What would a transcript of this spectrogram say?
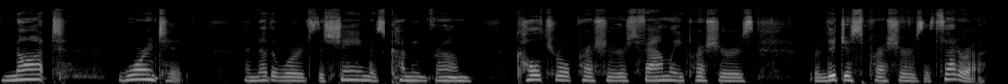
not warranted. In other words, the shame is coming from cultural pressures, family pressures, religious pressures, etc.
